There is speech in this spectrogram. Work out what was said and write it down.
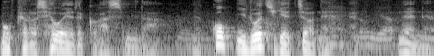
목표로 세워야 될 것 같습니다. 꼭 이루어지겠죠. 네. 아, 그럼요. 네네.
